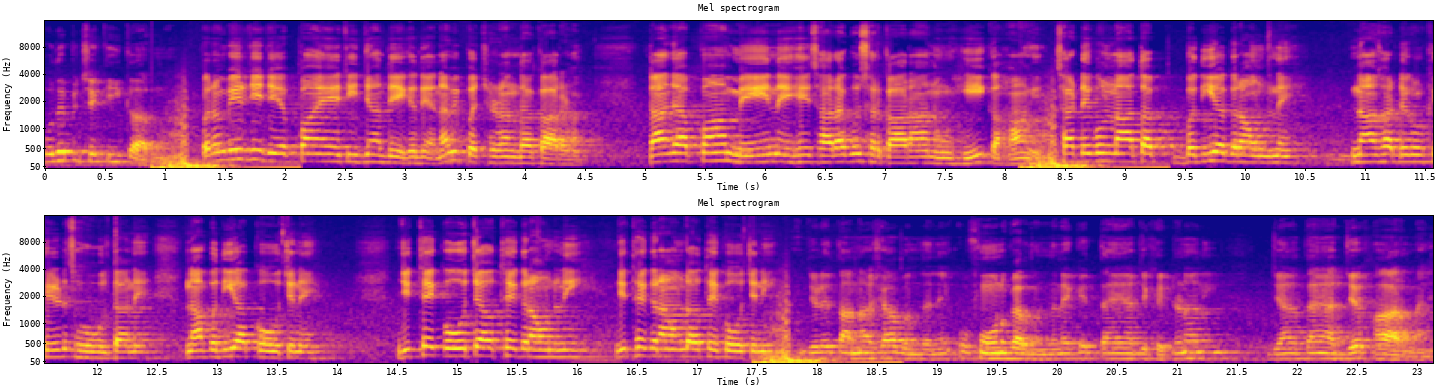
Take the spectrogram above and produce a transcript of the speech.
ਉਹਦੇ ਪਿੱਛੇ ਕੀ ਕਾਰਨ ਹੈ? ਪਰਮਵੀਰ ਜੀ ਜੇ ਆਪਾਂ ਇਹ ਚੀਜ਼ਾਂ ਦੇਖਦੇ ਆ ਨਾ ਵੀ ਪਛੜਨ ਦਾ ਕਾਰਨ ਤਾਂ ਜੇ ਆਪਾਂ ਮੇਨ ਇਹ ਸਾਰਾ ਕੁਝ ਸਰਕਾਰਾਂ ਨੂੰ ਹੀ ਕਹਾਂਗੇ ਸਾਡੇ ਕੋਲ ਨਾ ਤਾਂ ਵਧੀਆ ਗਰਾਊਂਡ ਨੇ ਨਾ ਸਾਡੇ ਕੋਲ ਖੇਡ ਸਹੂਲਤਾਂ ਨੇ ਨਾ ਵਧੀਆ ਕੋਚ ਨੇ। ਜਿੱਥੇ ਕੋਚ ਆ ਉੱਥੇ ਗਰਾਊਂਡ ਨਹੀਂ ਜਿੱਥੇ ਗਰਾਊਂਡ ਆ ਉੱਥੇ ਕੋਚ ਨਹੀਂ। ਜਿਹੜੇ ਤਾਨਾਸ਼ਾਹ ਬੰਦੇ ਨੇ ਉਹ ਫੋਨ ਕਰ ਦਿੰਦੇ ਨੇ ਕਿ ਤੈਂ ਅੱਜ ਖੇਡਣਾ ਨਹੀਂ ਜਾਂ ਤਾਂ ਅੱਜ ਹਾਰਨਾ ਹੈ।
